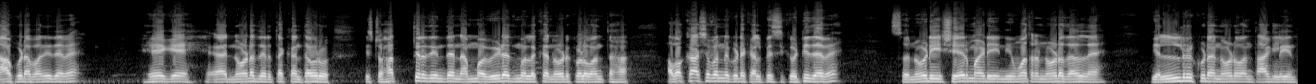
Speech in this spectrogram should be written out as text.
ನಾವು ಕೂಡ ಬಂದಿದ್ದೇವೆ. ಹೇಗೆ ನೋಡದಿರ್ತಕ್ಕಂಥವ್ರು ಇಷ್ಟು ಹತ್ತಿರದಿಂದ ನಮ್ಮ ವಿಡಿಯೋದ ಮೂಲಕ ನೋಡಿಕೊಳ್ಳುವಂತಹ ಅವಕಾಶವನ್ನು ಕೂಡ ಕಲ್ಪಿಸಿ ಕೊಟ್ಟಿದ್ದೇವೆ. ಸೊ ನೋಡಿ ಶೇರ್ ಮಾಡಿ, ನೀವು ಮಾತ್ರ ನೋಡೋದಲ್ಲದೆ ಎಲ್ಲರೂ ಕೂಡ ನೋಡುವಂತಾಗಲಿ ಅಂತ.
